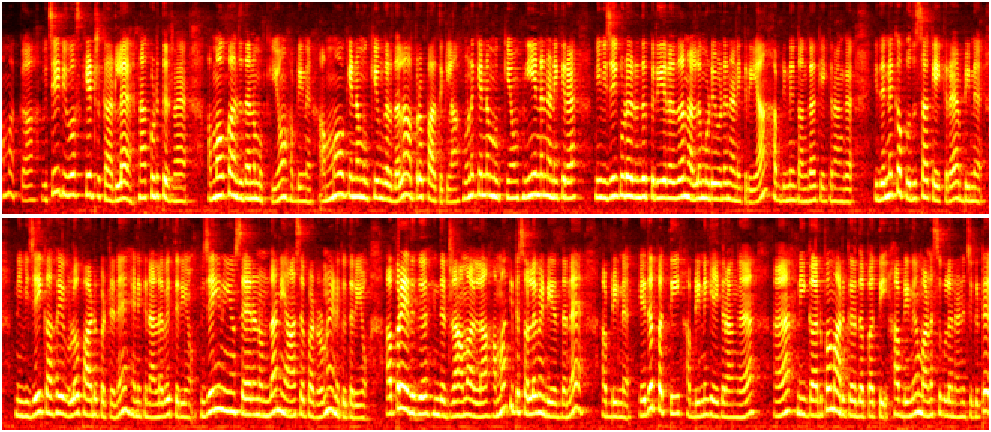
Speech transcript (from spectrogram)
ஆமாக்கா விஜய் டிவோர்ஸ் கேட்டிருக்காருல நான் கொடுத்துட்றேன். அம்மாவுக்கும் அதுதானே முக்கியம் அப்படின்னு. அம்மாவுக்கு என்ன முக்கியங்கிறதெல்லாம் அப்புறம் பார்த்துக்கலாம். உனக்கு என்ன முக்கியம்? நீ என்ன நினைக்கிற? நீ விஜய் கூட இருந்து பிரியறது தான் நல்ல முடிவுன்னு நினைக்கிறியா? அப்படின்னு கங்கா கேட்குறாங்க இது என்னக்கா புதுசாக கேட்குற அப்படின்னு. நீ விஜய்க்காக எவ்வளோ பாடுபட்டேன்னு எனக்கு நல்லாவே தெரியும். விஜய் நீயும் சேரணும் தான் நீ ஆசைப்படுறோன்னு எனக்கு தெரியும். அப்புறம் எதுக்கு இந்த ட்ராமாலாம் அம்மா கிட்ட சொல்ல வேண்டியது தானே அப்படின்னு. எதை பற்றி அப்படின்னு கேட்குறாங்க நீ கர்ப்பமாக இருக்கிறத பற்றி அப்படின்னு மனசுக்குள்ளே நினச்சிக்கிட்டு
